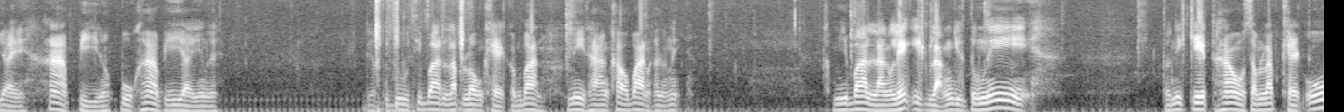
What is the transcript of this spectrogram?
ใหญ่ห้าปีเนาะปลูกห้าปีใหญ่ยังเลย เดี๋ยวไปดูที่บ้านรับรองแขกกันบ้าน นี่ทางเข้าบ้านเขาตรงนี้ มีบ้านหลังเล็กอีกหลังอยู่ตรงนี้ ตัวนี้เกตเฮาสำหรับแขก โอ้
